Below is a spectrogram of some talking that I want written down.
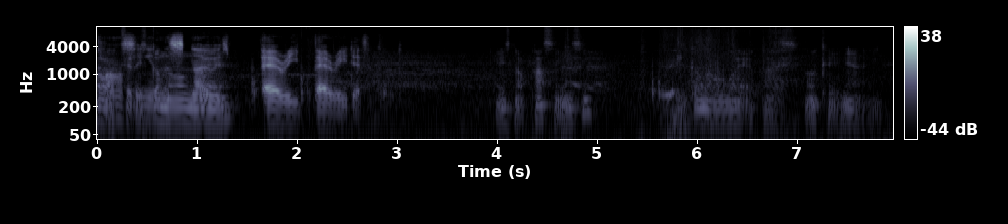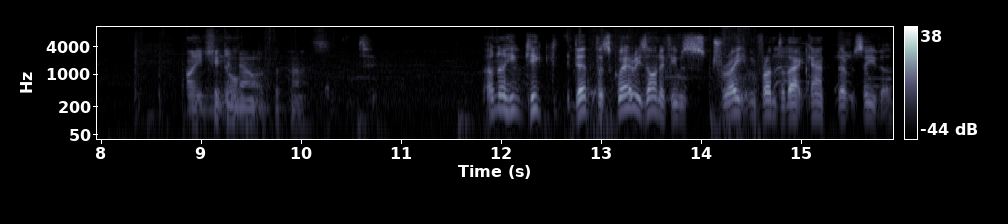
Oh, passing in the the snow way. is very, very difficult. He's not passing, is he? He's gone the wrong way to pass. Okay, yeah. I'm Chickened out of the pass. Oh no, he, he the, the square he's on. If he was straight in front of that cat, that receiver,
